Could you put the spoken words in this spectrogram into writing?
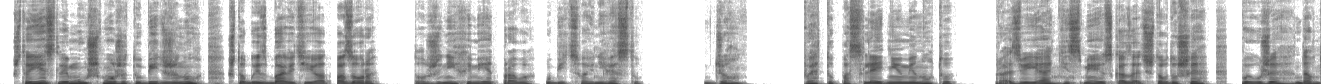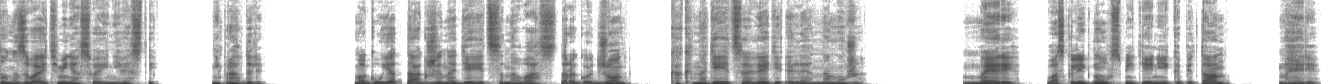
— что если муж может убить жену, чтобы избавить ее от позора, то жених имеет право убить свою невесту. Джон, в эту последнюю минуту разве я не смею сказать, что в душе вы уже давно называете меня своей невестой? Не правда ли? Могу я также надеяться на вас, дорогой Джон, как надеется леди Элен на мужа?» «Мэри!» — воскликнул в смятении капитан. «Мэри!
